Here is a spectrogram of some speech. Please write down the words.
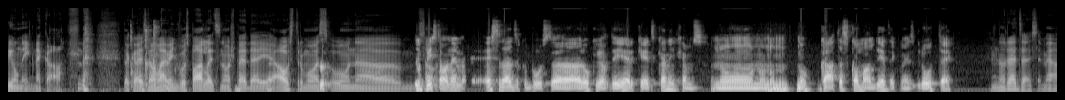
pilnīgi nekā. Tā kā es domāju, viņi būs pārliecinoši pēdējie austrumos. Un, uh, nu, savu... Pistoniem es redzu, ka būs uh, Rookie of the Year, Keits Cunninghams. Nu, nu, nu, nu, kā tas komandu ietekmēs, grūti teikt. Nu, redzēsim, jā.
